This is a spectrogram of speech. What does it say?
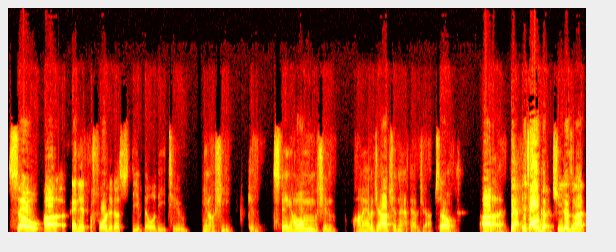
So, uh, and it afforded us the ability to, you know, she could stay home. She didn't want to have a job. She didn't have to have a job. So, uh, yeah, it's all good. She does not,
